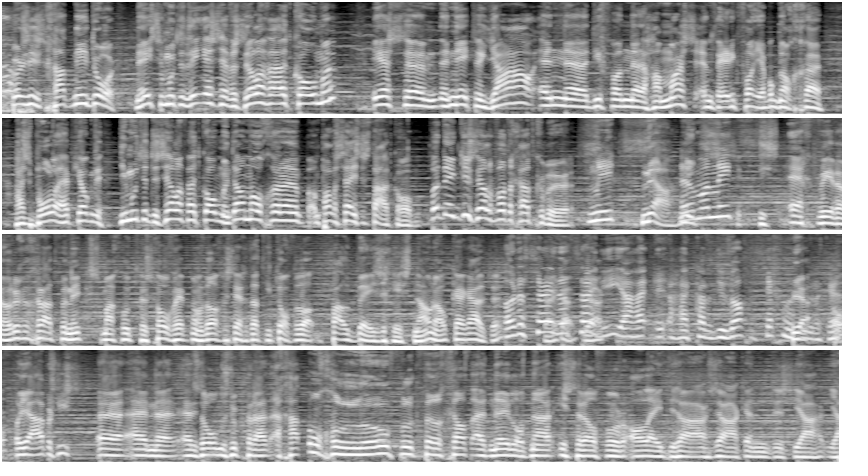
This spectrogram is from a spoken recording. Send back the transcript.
Precies, gaat niet door. Nee, ze moeten er eerst even zelf uitkomen. Eerst uh, Netanyahu en eh, die van eh, Hamas. En weet ik veel, je hebt ook nog uh, Hezbollah. Heb je ook, die moeten er zelf uitkomen. En dan mogen er een, Palestijnse staat komen. Wat denk je zelf wat er gaat gebeuren? Niet. Nou, Helemaal niet. Het is echt weer een ruggengraat van niks. Maar goed, Schoven heeft nog wel gezegd dat hij toch wel fout bezig is. Nou, nou, kijk uit, hè. Oh, dat zei, Kijk dat uit, zei ja. hij. Ja, hij, hij kan het nu wel zeggen natuurlijk, ja. hè. Oh, ja, precies. En er is al onderzoek gedaan. Er gaat ongelooflijk veel geld uit Nederland naar Israël voor allerlei za zaken. Dus ja, ja.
